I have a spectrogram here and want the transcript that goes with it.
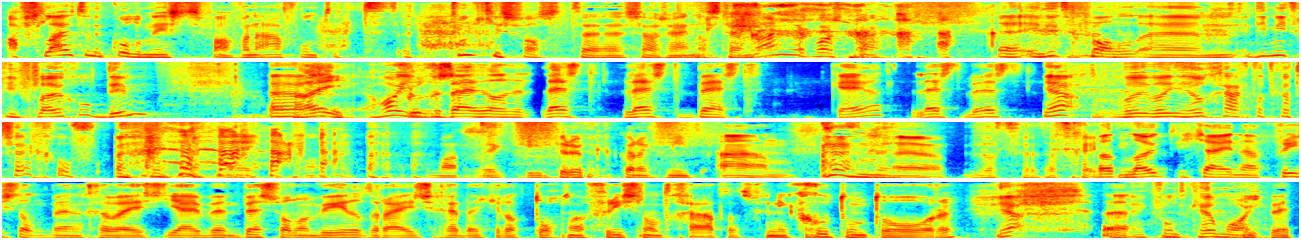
afsluitende columnist van vanavond. Het, het toetje zoals het zou zijn als het helemaal niet was. Maar in dit geval ehm, Dimitri Vleugel, Dim. hoi. hoi. Vroeger zei ze al last, last best. Ken je dat? Last best? Ja, wil, wil je heel graag dat ik dat zeg? Of? nee, maar die druk kan ik niet aan. nee, uh, dat, dat geeft Wat niet. leuk dat jij naar Friesland bent geweest. Jij bent best wel een wereldreiziger dat je dan toch naar Friesland gaat. Dat vind ik goed om te horen. Ja, uh, ik vond het heel mooi. Je bent,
